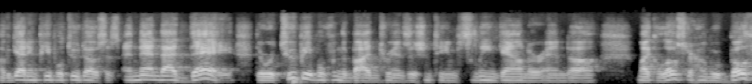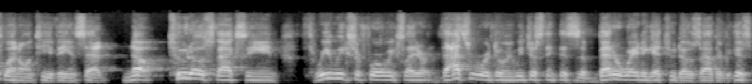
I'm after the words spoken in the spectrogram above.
of getting people two doses." And then that day, there were two people from the Biden transition team, Celine Gounder and uh, Michael Osterholm, who both went on TV and said, "No, two dose vaccine." Three weeks or four weeks later. That's what we're doing. We just think this is a better way to get two doses out there because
